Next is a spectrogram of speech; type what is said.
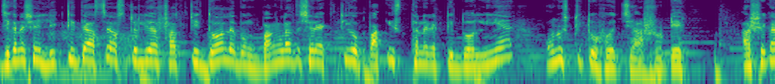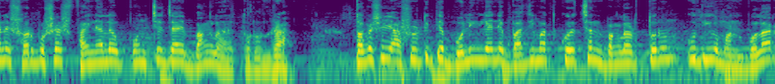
যেখানে সেই লিগটিতে আছে অস্ট্রেলিয়ার সাতটি দল এবং বাংলাদেশের একটি ও পাকিস্তানের একটি দল নিয়ে অনুষ্ঠিত হয়েছে আসরটি আর সেখানে সর্বশেষ ফাইনালেও পৌঁছে যায় বাংলার তরুণরা। তবে সেই আসরটিতে বোলিং লাইনে বাজিমাত করেছেন বাংলার তরুণ উদীয়মান বোলার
